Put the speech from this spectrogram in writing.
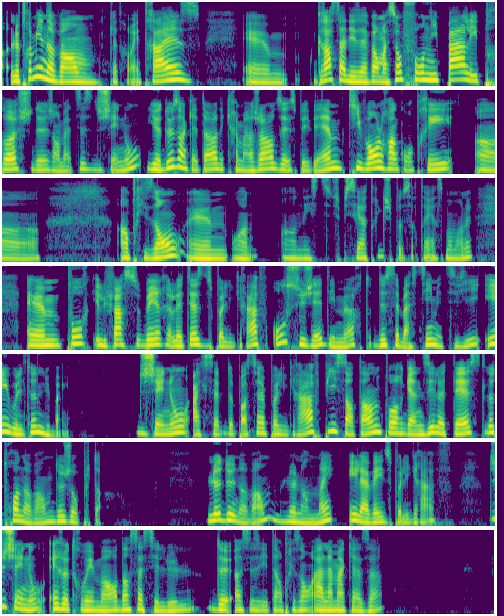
le 1er novembre 93, euh, grâce à des informations fournies par les proches de Jean-Baptiste Duchesneau, il y a deux enquêteurs d'écrit-major du SPVM qui vont le rencontrer en, prison euh, ou en, institut psychiatrique, je ne suis pas certain à ce moment-là, pour lui faire subir le test du polygraphe au sujet des meurtres de Sébastien Métivier et Wilton Lubin. Duchesneau accepte de passer un polygraphe, puis ils s'entendent pour organiser le test le 3 novembre, deux jours plus tard. Le 2 novembre, le lendemain et la veille du polygraphe, Duchesneau est retrouvé mort dans sa cellule de. Ah, il était en prison à la Macasa.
